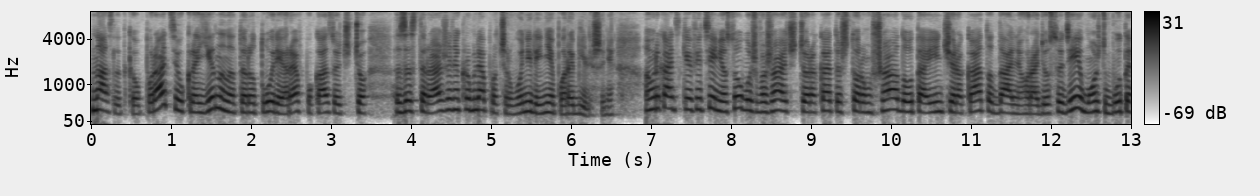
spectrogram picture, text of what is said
наслідки операції України на території РФ показують, що застереження Кремля про червоні лінії перебільшені. Американські офіційні особи ж вважають, що ракети Storm Shadow та інші ракети дальнього радіусу дії можуть бути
